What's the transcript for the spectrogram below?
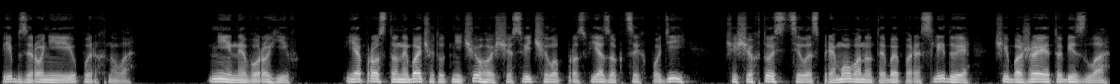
Піп з іронією пирхнула. Ні, не ворогів. Я просто не бачу тут нічого, що свідчило б про зв'язок цих подій, чи що хтось цілеспрямовано тебе переслідує, чи бажає тобі зла.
